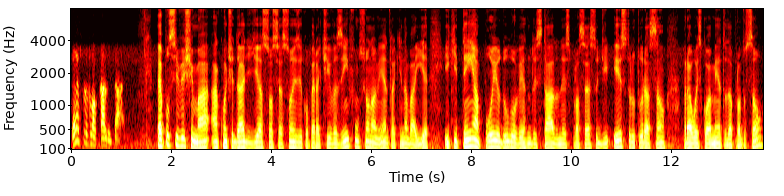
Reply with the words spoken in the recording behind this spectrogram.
dessas localidades. É possível estimar a quantidade de associações e cooperativas em funcionamento aqui na Bahia e que têm apoio do governo do estado nesse processo de estruturação para o escoamento da produção?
